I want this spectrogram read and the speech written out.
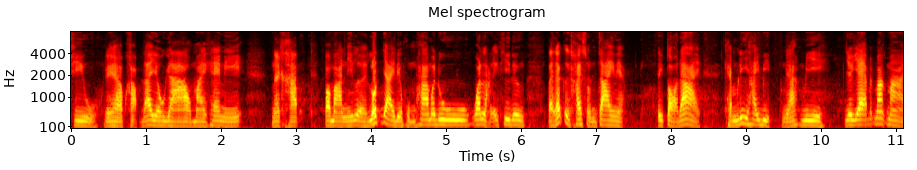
ชิวๆนะครับขับได้ยาวๆ ไม่แค่นี้นะครับประมาณนี้เลย รถใหญ่เดี๋ยวผมพามาดูวันหลังอีกทีนึง แต่ถ้าเกิดใครสนใจเนี่ยติดต่อได้ Camry Hybrid เนี่ยมีเยอะแยะมากมาย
